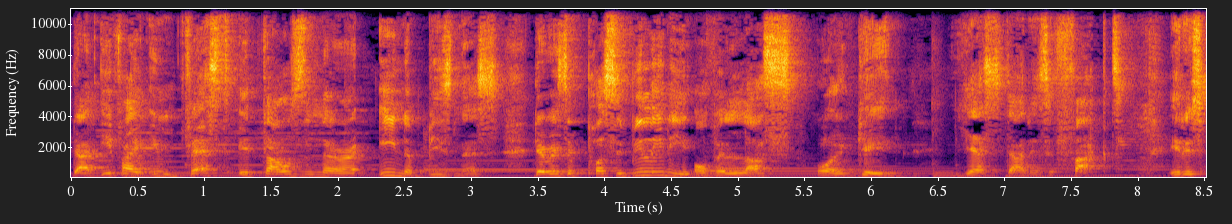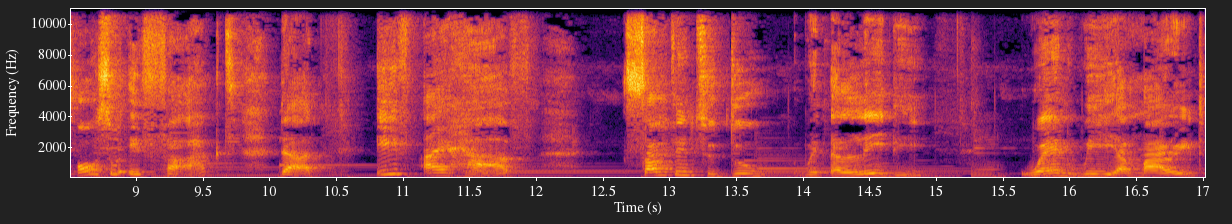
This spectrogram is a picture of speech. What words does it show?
that if I invest a thousand naira in a business, there is a possibility of a loss or a gain. Yes, that is a fact. It is also a fact that if I have something to do with a lady when we are married,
